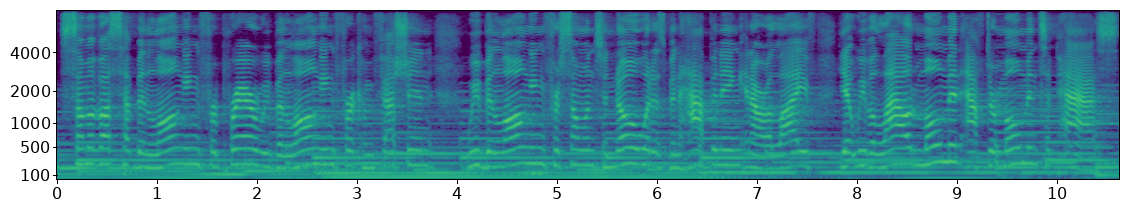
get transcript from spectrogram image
Some of us have been longing for prayer. We've been longing for confession. We've been longing for someone to know what has been happening in our life, yet we've allowed moment after moment to pass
